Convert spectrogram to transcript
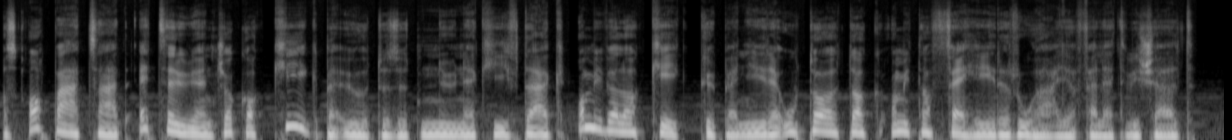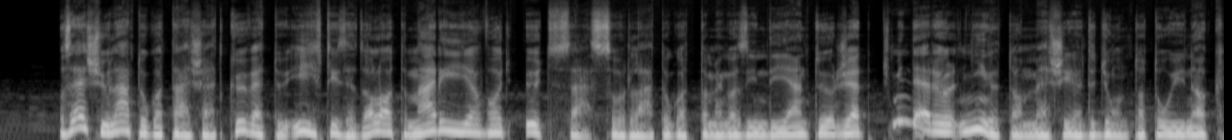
Az apácát egyszerűen csak a kékbe öltözött nőnek hívták, amivel a kék köpenyére utaltak, amit a fehér ruhája felett viselt. Az első látogatását követő évtized alatt Mária vagy 500-szor látogatta meg az indián törzset, és mindenről nyíltan mesélt gyontatóinak,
